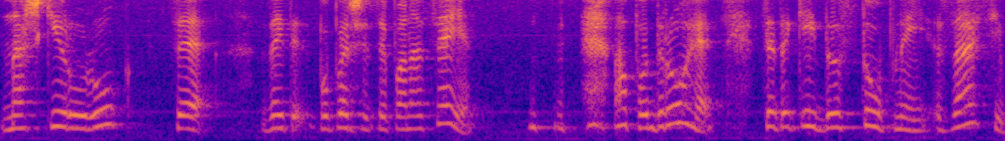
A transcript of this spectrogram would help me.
на шкіру рук це, знаєте, по-перше, це панацея. А по-друге, це такий доступний засіб,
